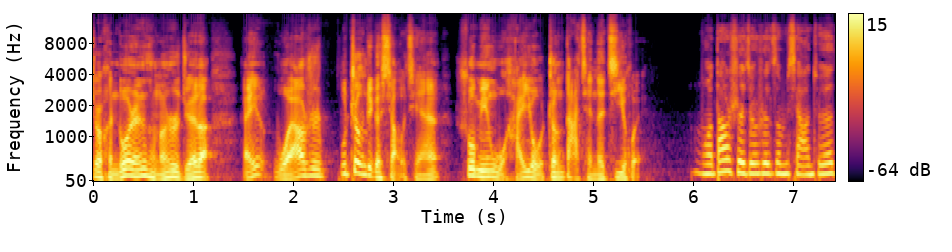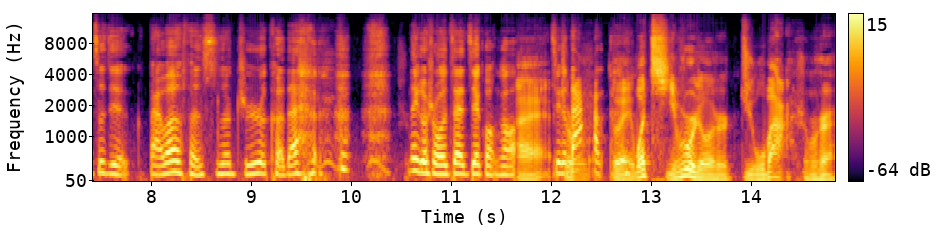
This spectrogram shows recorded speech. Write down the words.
就是很多人可能是觉得，哎，我要是不挣这个小钱，说明我还有挣大钱的机会。我当时就是这么想，觉得自己百万粉丝指日可待。那个时候再接广告，哎，接个就是大的对我起步就是巨无霸，是不是？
